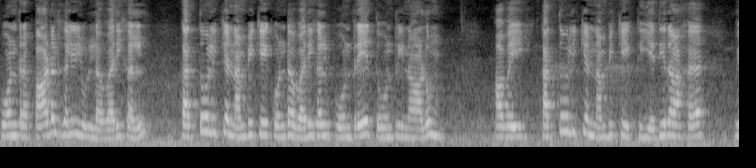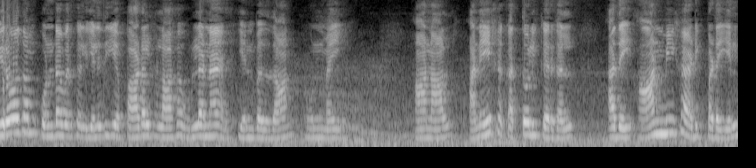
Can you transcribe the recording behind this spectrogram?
போன்ற பாடல்களில் உள்ள வரிகள் கத்தோலிக்க நம்பிக்கை கொண்ட வரிகள் போன்றே தோன்றினாலும் அவை கத்தோலிக்க நம்பிக்கைக்கு எதிராக விரோதம் கொண்டவர்கள் எழுதிய பாடல்களாக உள்ளன என்பதுதான் உண்மை. ஆனால் அநேக கத்தோலிக்கர்கள் அதை ஆன்மீக அடிப்படையில்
